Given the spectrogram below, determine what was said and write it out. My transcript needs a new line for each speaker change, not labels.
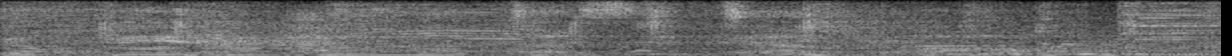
Don't be around my dusty telephone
